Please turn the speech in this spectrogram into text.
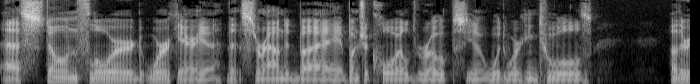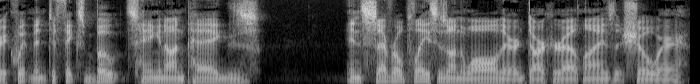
a stone floored work area that's surrounded by a bunch of coiled ropes, you know, woodworking tools, other equipment to fix boats hanging on pegs. In several places on the wall, there are darker outlines that show where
